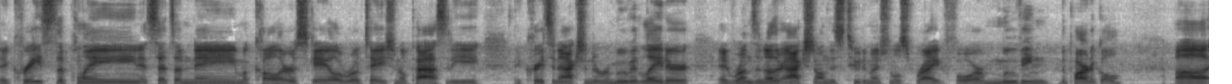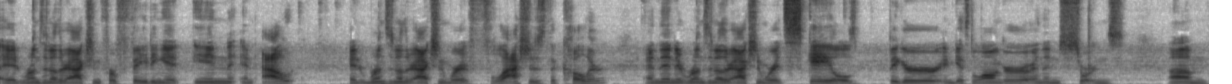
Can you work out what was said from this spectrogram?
it creates the plane, it sets a name, a color, a scale, a rotation, opacity. It creates an action to remove it later. It runs another action on this two-dimensional sprite for moving the particle. Uh, it runs another action for fading it in and out. It runs another action where it flashes the color. And then it runs another action where it scales bigger and gets longer and then shortens. Um,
